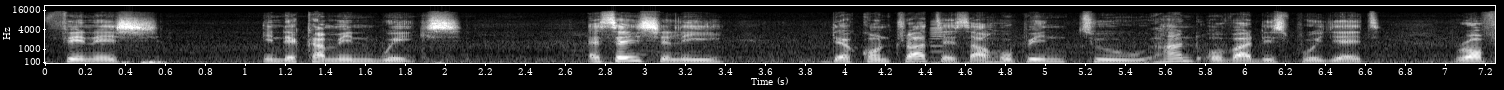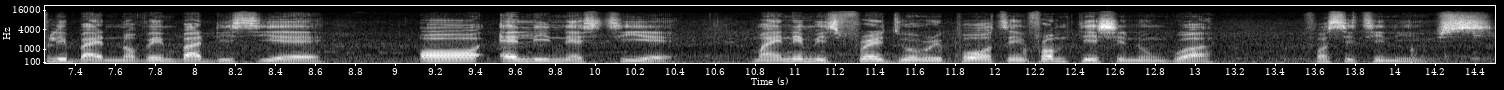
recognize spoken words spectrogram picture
finish in the coming weeks. Essentially, the contractors are hoping to hand over this project roughly by November this year or early next year. My name is Fred Joe reporting from Teshinungwa for Citi News.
